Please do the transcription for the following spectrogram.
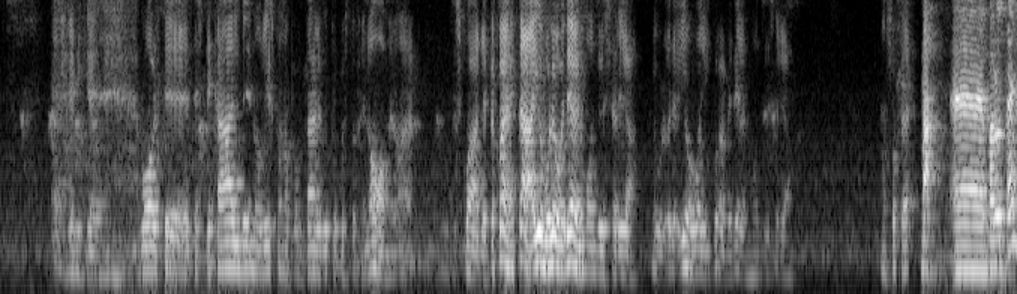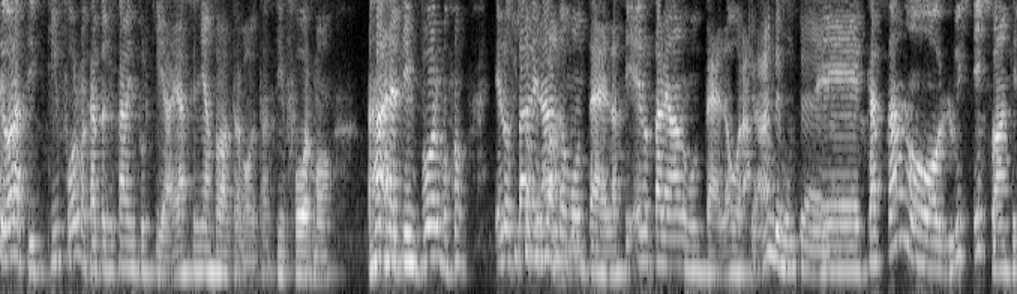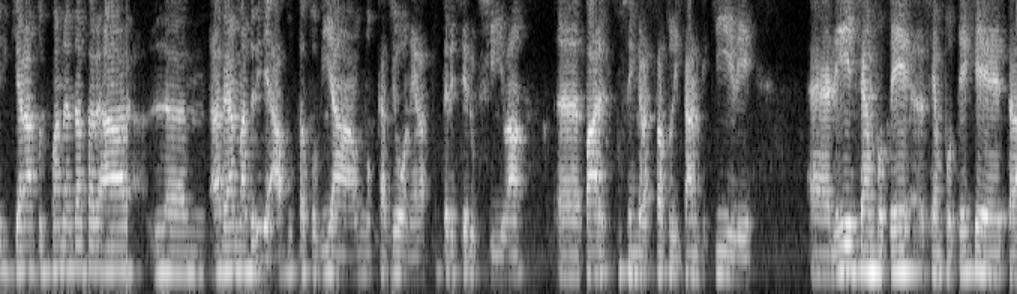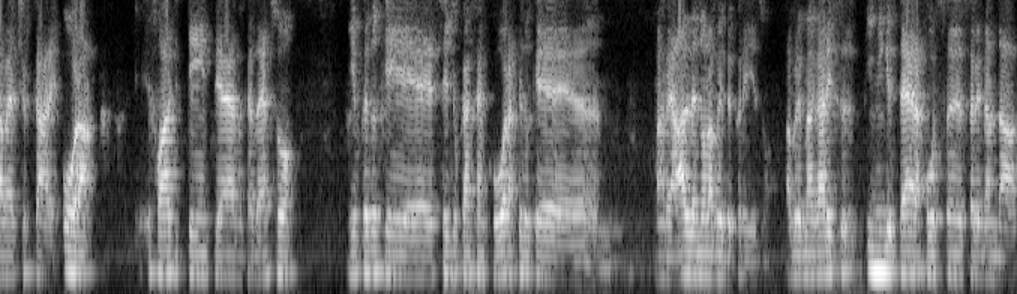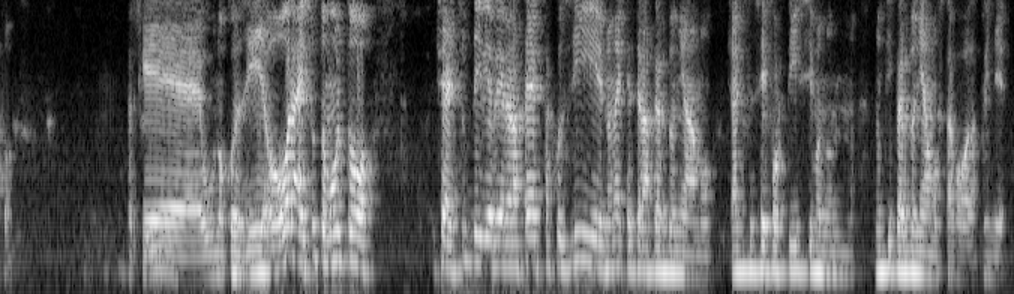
Eh, vedi che a volte teste calde non riescono a portare tutto questo fenomeno eh, squadre. Per qualità, io volevo vedere il Monza in Serie A, io, io voglio ancora vedere il Monza in Serie A. Non so te. Ma eh, Balotelli ora ti, ti informo che è andato a giocare in Turchia e ha segnato l'altra volta. Ti informo. ti informo. E lo sta, sta, allenando provando. Montella, sì, e lo sta allenando Montella ora. Grande Montella. Eh, Cassano, lui stesso ha anche dichiarato che quando è andato a, a Real Madrid ha buttato via un'occasione, era, tutte le sere usciva, eh, pare che fosse ingrassato di tanti chili eh, lì sei un, po te, sei un po' te che te la vai a cercare. Ora, su altri tempi, eh, perché adesso io credo che se giocasse ancora, credo che a Real non l'avrebbe preso. Avrebbe magari in Inghilterra forse sarebbe andato. Perché sì. uno così, ora è tutto molto, cioè tu devi avere la testa così, non è che te la perdoniamo, cioè anche se sei fortissimo non, non ti perdoniamo sta cosa, quindi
